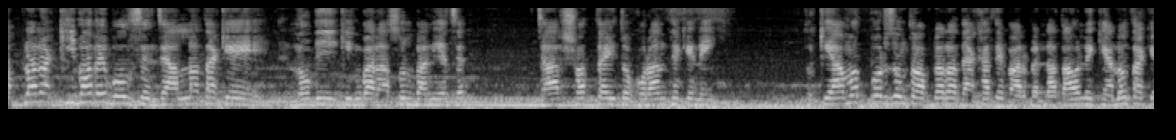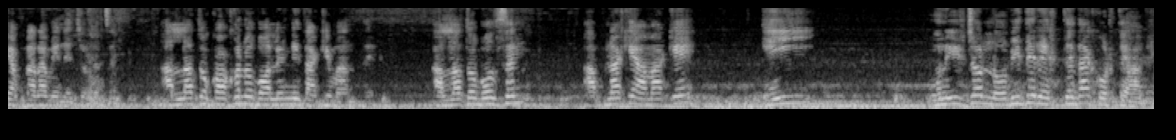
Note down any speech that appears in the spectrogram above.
আপনারা কীভাবে বলছেন যে আল্লাহ তাকে নবী কিংবা রাসূল বানিয়েছেন, যার সত্যায়িত কোরআন থেকে নেই? তো কেয়ামত পর্যন্ত আপনারা দেখাতে পারবেন না, তাহলে কেন তাকে আপনারা মেনে চলেছেন? আল্লাহ তো কখনো বলেননি তাকে মানতে। আল্লাহ তো বলছেন, আপনাকে আমাকে এই উনিশ জন নবীদের ইক্তেদা করতে হবে।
